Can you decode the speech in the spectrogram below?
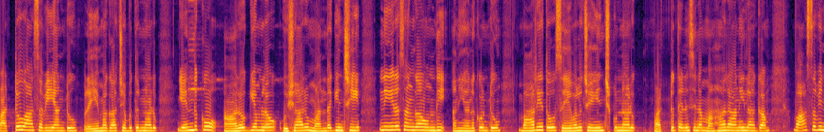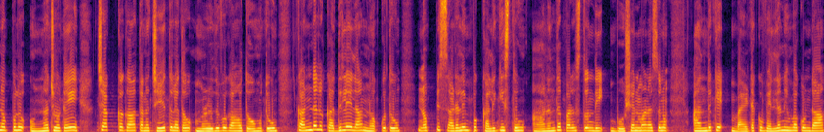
పట్టు వాసవి అంటూ ప్రేమగా చెబుతున్నాడు. ఎందుకో ఆరోగ్యంలో హుషారు మందగించి నీరసంగా ఉంది అని అనుకుంటూ భార్యతో సేవలు చేయించుకున్నాడు. పట్టు తెలిసిన మహారాణిలాగా వాసవి నొప్పులు ఉన్న చోటే చక్కగా తన చేతులతో మృదువుగా తోముతూ కండలు కదిలేలా నొక్కుతూ నొప్పి సడలింపు కలిగిస్తూ ఆనందపరుస్తుంది భూషణ్ మనసును. అందుకే బయటకు వెళ్ళనివ్వకుండా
